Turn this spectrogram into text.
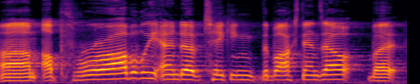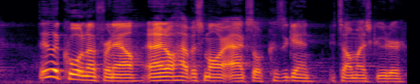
Um, I'll probably end up taking the box stands out, but they look cool enough for now, and I don't have a smaller axle, because again, it's on my scooter.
